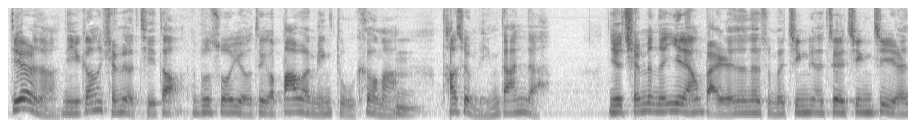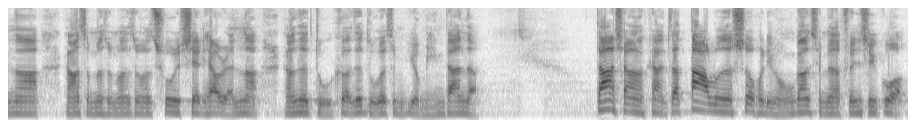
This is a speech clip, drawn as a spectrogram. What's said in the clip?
第二呢，你刚刚前面有提到，那不是说有这个八万名赌客吗？嗯，他是有名单的。你前面的一两百人的那什么经这经纪人啊，然后什么什么什么处协调人呢？然后这赌客，这赌客是有名单的。大家想想看，在大陆的社会里面，我们刚刚前面分析过，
